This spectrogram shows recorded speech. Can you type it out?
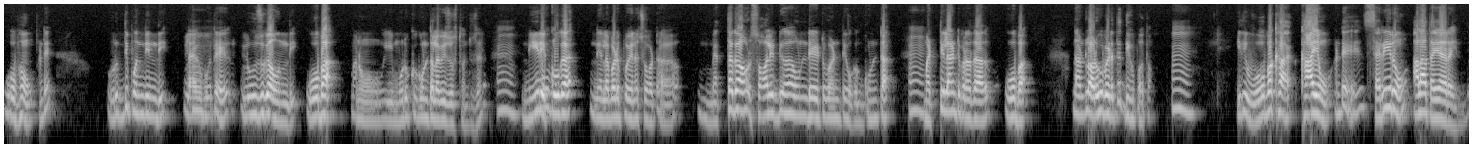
ఊభం అంటే వృద్ధి పొందింది లేకపోతే లూజుగా ఉంది. ఊబ మనం ఈ మురుకు గుంటలు అవి చూస్తాం చూసారు? నీరు ఎక్కువగా నిలబడిపోయిన చోట మెత్తగా సాలిడ్గా ఉండేటువంటి ఒక గుంట మట్టి లాంటి పదార్థ ఊబ దాంట్లో అడుగు పెడితే దిగిపోతాం. ఇది ఊబ కా- కాయం అంటే శరీరం అలా తయారైంది.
